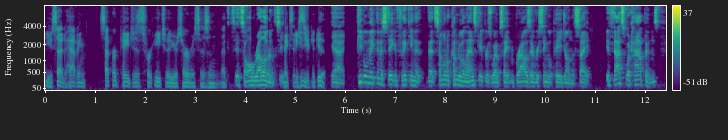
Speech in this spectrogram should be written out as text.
you said having separate pages for each of your services and that's it's, it's all relevancy. makes it easier to do that. Yeah. People make the mistake of thinking that, that someone will come to a landscaper's website and browse every single page on the site. If that's what happens,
